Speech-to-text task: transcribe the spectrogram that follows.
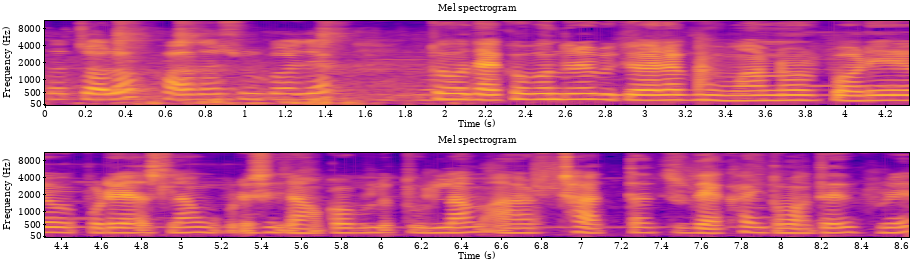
তো চলো, খাওয়া দাওয়া শুরু করা যাক। তো দেখো বন্ধুরা, বিকেলবেলা ঘুমানোর পরে উপরে আসলাম, উপরে সেই জামা কাপড়গুলো তুললাম আর ছাদটা দেখাই তোমাদের ঘুরে।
